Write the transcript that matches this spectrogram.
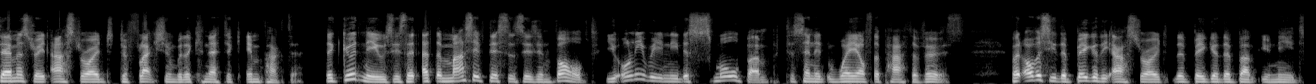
demonstrate asteroid deflection with a kinetic impactor. The good news is that at the massive distances involved, you only really need a small bump to send it way off the path of Earth. But obviously, the bigger the asteroid, the bigger the bump you need.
